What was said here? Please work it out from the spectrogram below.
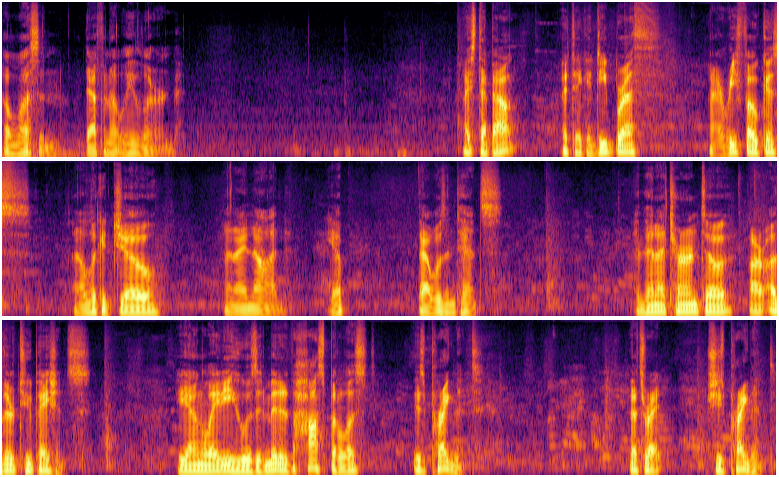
A lesson definitely learned. I step out, I take a deep breath, I refocus, I look at Joe, and I nod. Yep, that was intense. And then I turn to our other two patients. The young lady who was admitted to the hospitalist is pregnant. That's right, she's pregnant.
